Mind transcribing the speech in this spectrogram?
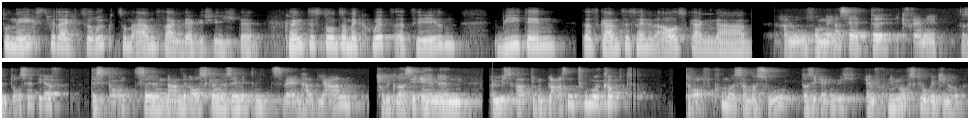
Zunächst vielleicht zurück zum Anfang der Geschichte. Könntest du uns einmal kurz erzählen, wie denn das Ganze seinen Ausgang nahm. Hallo von meiner Seite. Ich freue mich, dass ich da sein darf. Das Ganze nahm den Ausgang also mit, mit zweieinhalb Jahren. Habe ich quasi einen bösartigen Blasentumor gehabt. Draufgekommen sind wir so, dass ich eigentlich einfach nicht mehr aufs Klo gehen habe.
